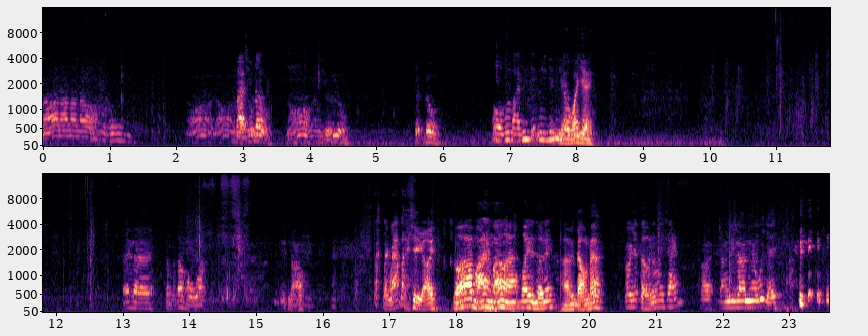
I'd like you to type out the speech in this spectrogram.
đó đó đó đó. Đó đó Bà xuống đâu? đó dữ luôn. Chụp luôn. Ồ, mấy bài xuống dính dính dê vô. quá dê đây là sao mà táo hù à. Nào Tắt đèn lát tại gì rồi? Rồi, mở đang mở mà, quay bình thường đi. Ừ còn đó Coi giấy tờ nó mới sáng. Rồi đang đi lên nha quý vị.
